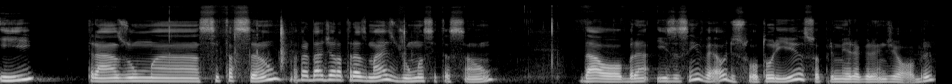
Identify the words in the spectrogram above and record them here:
e traz uma citação, na verdade ela traz mais de uma citação da obra Isa Sem Véu, de sua autoria, sua primeira grande obra.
